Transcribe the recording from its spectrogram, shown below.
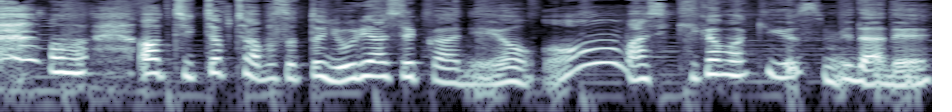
어, 어, 직접 잡아서 또 요리하실 거 아니에요. 어, 맛이 기가 막히겠습니다. 네.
